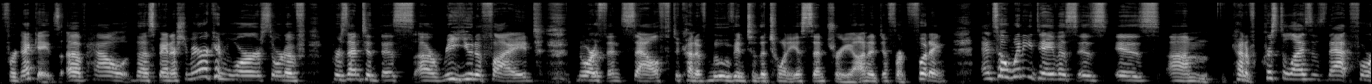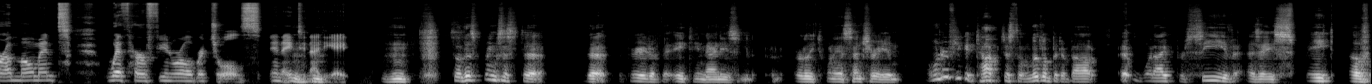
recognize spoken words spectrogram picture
for decades of how the Spanish American War sort of presented this uh, reunified North and South to kind of move into the 20th century on a different footing. And so Winnie Davis is is um, kind of crystallizes that for a moment with her funeral rituals in 1898. Mm-hmm. Mm-hmm. So this brings us to the, the period of the 1890s and early 20th century. And I wonder if you could talk just a little bit about uh, what I perceive as a spate of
